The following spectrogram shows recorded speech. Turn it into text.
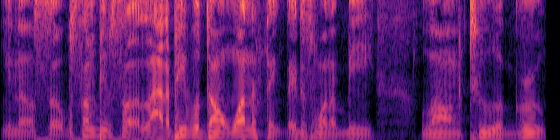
you know. So some people, so a lot of people don't want to think; they just want to be belong to a group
